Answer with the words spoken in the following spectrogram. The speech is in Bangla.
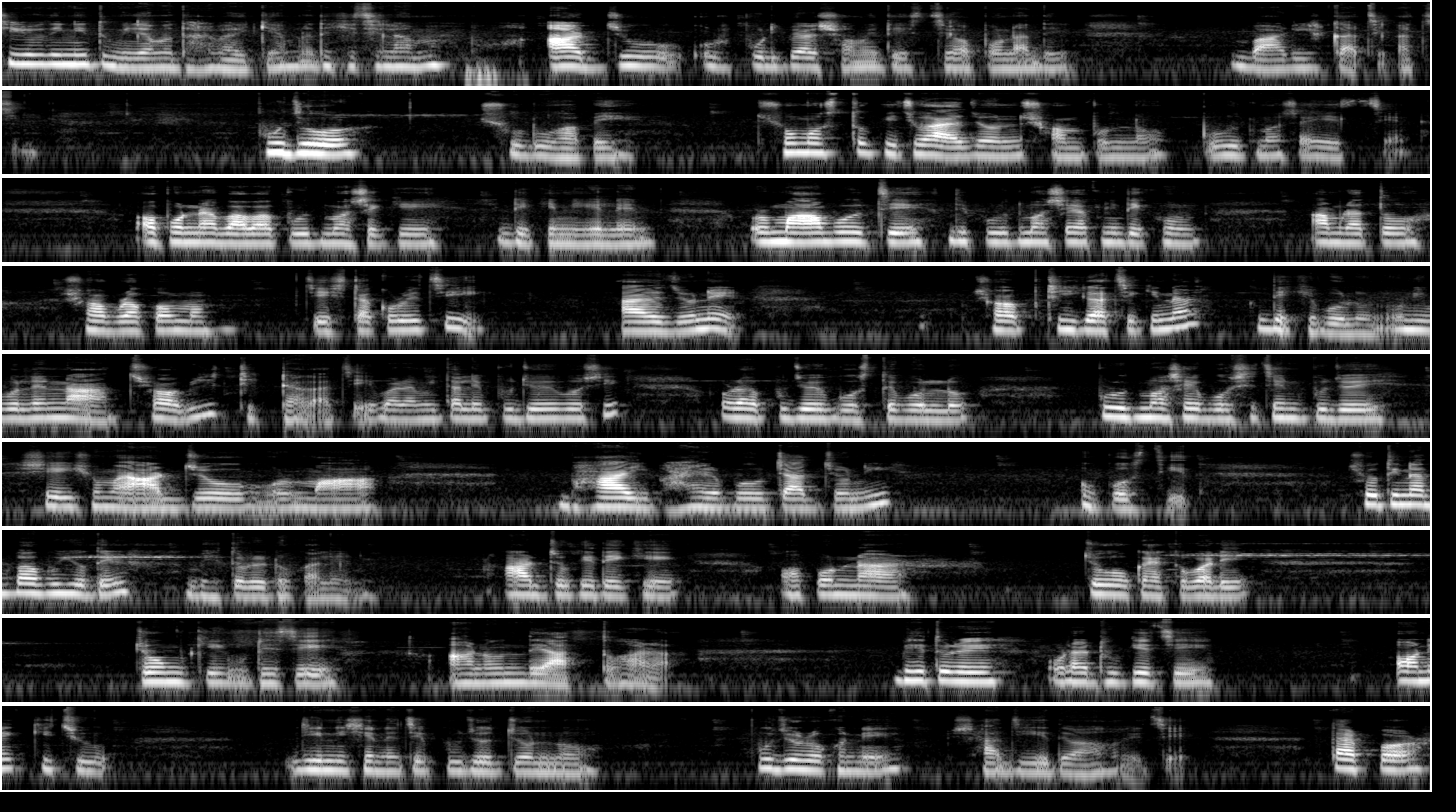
চিরদিনই তুমি আমার ধারাবাহিকে আমরা দেখেছিলাম, আর্য ওর পরিবার সমেত এসছে অপর্ণাদের বাড়ির কাছাকাছি। পুজো শুরু হবে। সমস্ত কিছু আয়োজন সম্পূর্ণ পুরুত মশাই এসছেন। অপর্ণার বাবা পুরুত মশাইকে ডেকে নিয়ে এলেন। ওর মা বলছে যে, পুরুত মশাই, আপনি দেখুন, আমরা তো সব রকম চেষ্টা করেছি, আয়োজনের, সব ঠিক আছে কি না দেখে বলুন। উনি বললেন, না, সবই ঠিকঠাক আছে। এবার আমি তাহলে পুজোয় বসি। ওরা পুজোয় বসতে বলল পুরুত বসেছেন পুজোয়। সেই সময় আর্য, ওর মা, ভাই, ভাইয়ের বউ চারজনই উপস্থিত। সতীনাথ বাবুই ওদের ভেতরে ঢোকালেন। আর্যকে দেখে অপর্ণার চোখ একেবারে চমকে উঠেছে, আনন্দে আত্মহারা। ভেতরে ওরা ঢুকেছে অনেক কিছু জিনিস এনেছে পুজোর জন্য। পুজোর ওখানে সাজিয়ে দেওয়া হয়েছে। তারপর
